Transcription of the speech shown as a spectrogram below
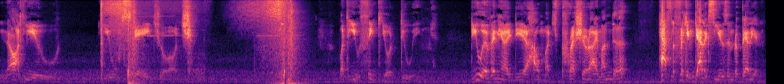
Not you. You stay, George. What do you think you're doing? Do you have any idea how much pressure I'm under? Half the frickin' galaxy is in rebellion.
